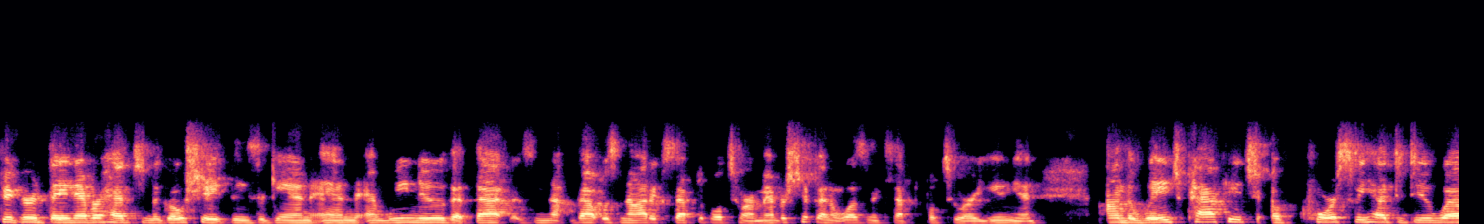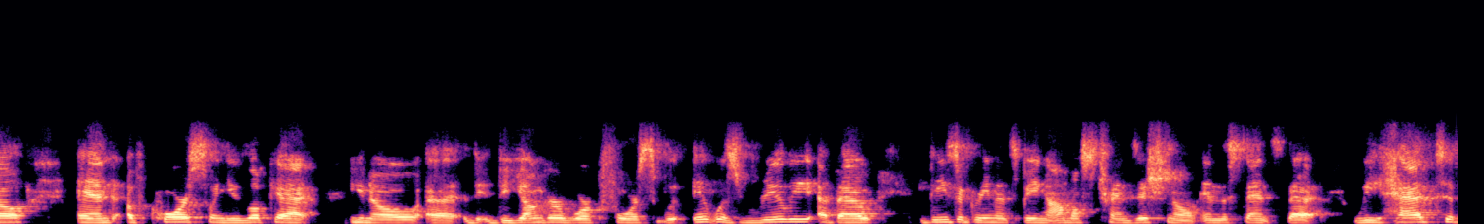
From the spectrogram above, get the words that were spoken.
figured they never had to negotiate these again and and we knew that that was not that was not acceptable to our membership and it wasn't acceptable to our union. On the wage package of course we had to do well. And of course when you look at you know, uh, the, the younger workforce. It was really about these agreements being almost transitional in the sense that we had to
